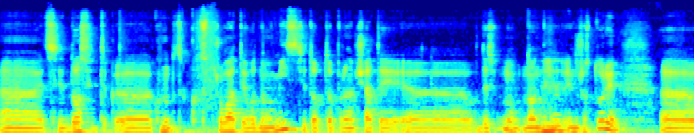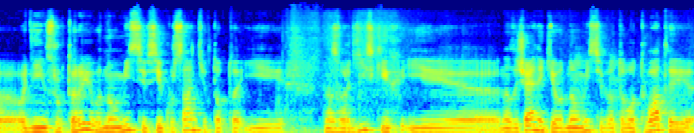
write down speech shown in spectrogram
е, цей досвід е, концентрувати в одному місці, тобто принавчати е, десь ну, на одній інфраструктурі е, одні інструктори в одному місці, всі курсантів, тобто і нацгвардійських, і е, надзвичайників в одному місці готувати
